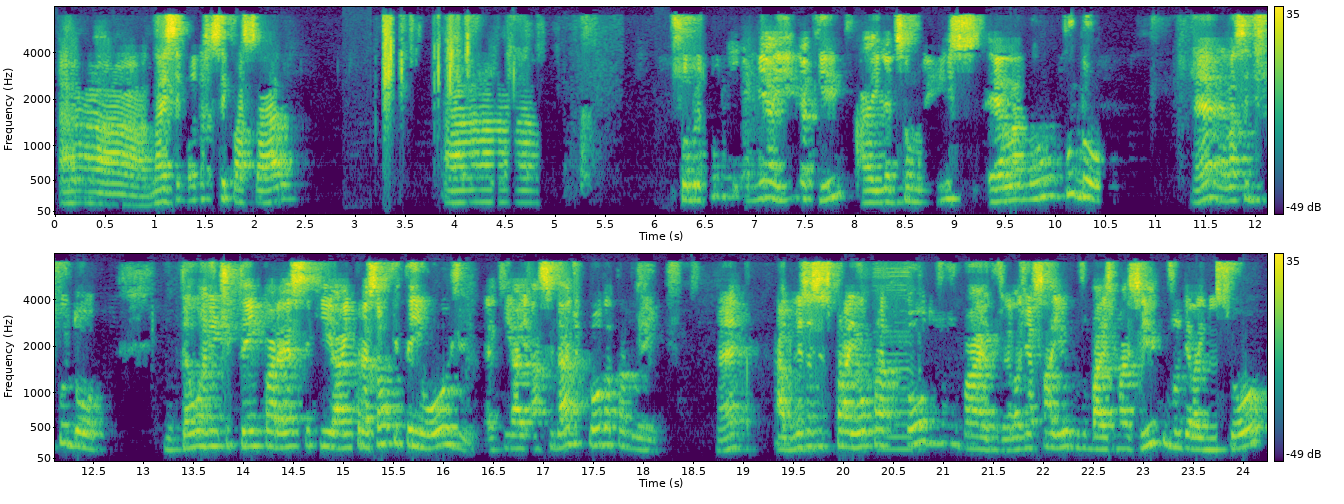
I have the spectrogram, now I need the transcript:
ah, nas semanas que se passaram, ah, sobretudo a minha ilha aqui, a ilha de São Luís, ela não cuidou, né? ela se descuidou. Então a gente tem, parece que a impressão que tem hoje é que a, a cidade toda está doente. Né? A doença se espraiou para todos os bairros. Ela já saiu dos bairros mais ricos, onde ela iniciou,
